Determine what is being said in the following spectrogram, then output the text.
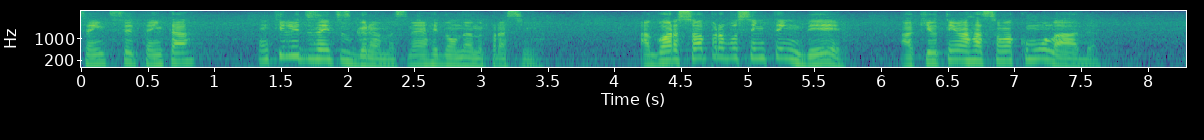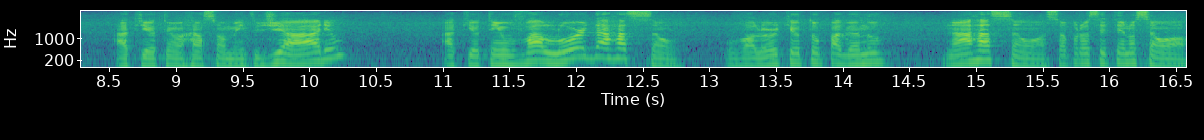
170, 1 kg 200 gramas, né? Arredondando para cima. Agora só para você entender, aqui eu tenho a ração acumulada. Aqui eu tenho o racionamento diário Aqui eu tenho o valor da ração. O valor que eu estou pagando na ração, ó. Só para você ter noção, ó.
